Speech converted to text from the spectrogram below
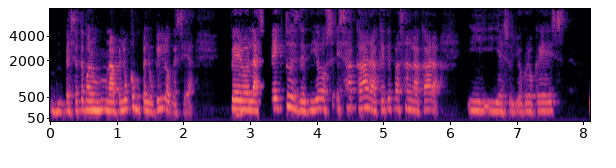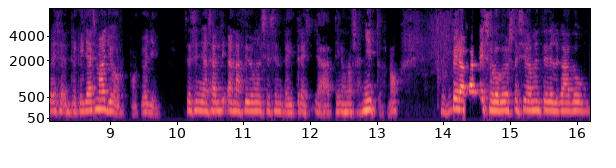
empecé a poner una peluca, un peluquín, lo que sea. Pero el aspecto es de Dios, esa cara, ¿qué te pasa en la cara? Y, y eso yo creo que es, ves, entre que ya es mayor, porque oye, este señor ha, nacido en el 63, ya tiene unos añitos, ¿no? Pero aparte eso, lo veo excesivamente delgado,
